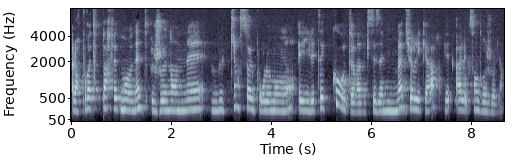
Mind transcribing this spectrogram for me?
Alors pour être parfaitement honnête, je n'en ai lu qu'un seul pour le moment et il était co-auteur avec ses amis Mathieu Ricard et Alexandre Jolien.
